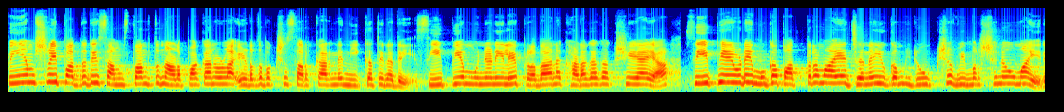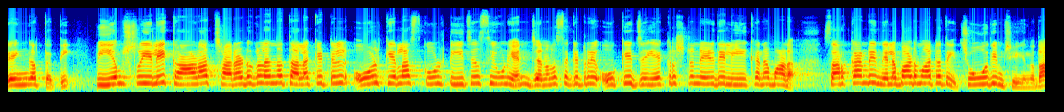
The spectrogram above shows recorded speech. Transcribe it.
പി എം ശ്രീ പദ്ധതി സംസ്ഥാനത്ത് നടപ്പാക്കാനുള്ള ഇടതുപക്ഷ സർക്കാരിന്റെ നീക്കത്തിനെതിരെ സി പി എം മുന്നണിയിലെ പ്രധാന ഘടകകക്ഷിയായ സി പി ഐയുടെ മുഖപത്രമായ ജനയുഗം രൂക്ഷ വിമർശനവുമായി രംഗത്തെത്തി. പി എം ശ്രീയിലെ കാണാ ചരടുകൾ എന്ന തലക്കെട്ടിൽ all Kerala school teachers union general secretary O K Jayakrishnan എഴുതിയ ലേഖനമാണ് സർക്കാരിന്റെ നിലപാട് മാറ്റത്തെ ചോദ്യം ചെയ്യുന്നത്.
